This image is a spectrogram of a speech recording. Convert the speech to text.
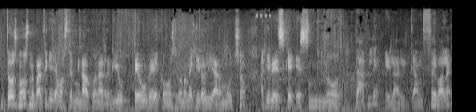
De todos modos, me parece que ya hemos terminado con la review PV Como os digo, no me quiero liar mucho Aquí veis que es notable el alcance, ¿vale?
